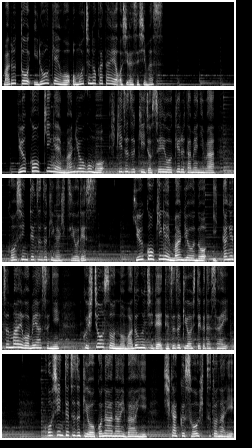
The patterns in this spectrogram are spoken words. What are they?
丸と医療券をお持ちの方へお知らせします。有効期限満了後も引き続き助成を受けるためには更新手続きが必要です。有効期限満了の1ヶ月前を目安に区市町村の窓口で手続きをしてください。更新手続きを行わない場合資格喪失となり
